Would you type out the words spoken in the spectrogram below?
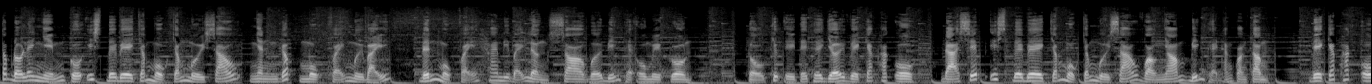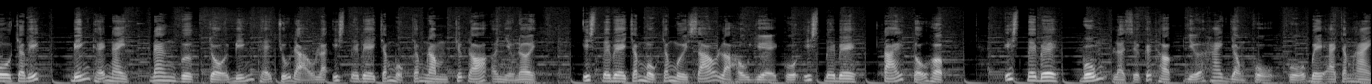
Tốc độ lây nhiễm của XBB.1.16 nhanh gấp 1,17 đến 1,27 lần so với biến thể Omicron. Tổ chức Y tế Thế giới WHO đã xếp XBB.1.16 vào nhóm biến thể đáng quan tâm. WHO cho biết biến thể này đang vượt trội biến thể chủ đạo là XBB.1.5 trước đó ở nhiều nơi. XBB.1.16 là hậu duệ của XBB tái tổ hợp. XBB vốn là sự kết hợp giữa hai dòng phụ của BA.2.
